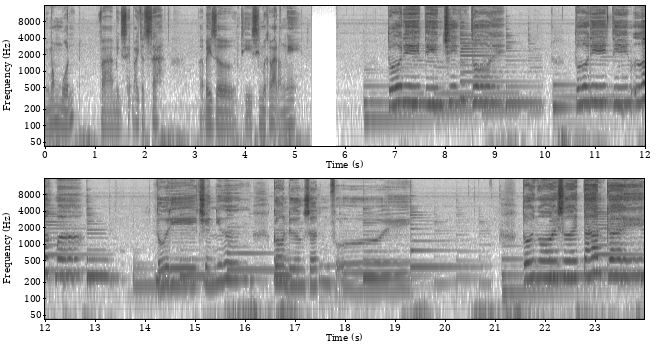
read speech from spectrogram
mình mong muốn và mình sẽ bay thật xa. Và bây giờ thì xin mời các bạn lắng nghe. Tôi đi tìm chính tôi. Tôi đi tìm ước mơ. Tôi đi trên những con đường rất vội. Tôi ngồi dưới tán cây.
